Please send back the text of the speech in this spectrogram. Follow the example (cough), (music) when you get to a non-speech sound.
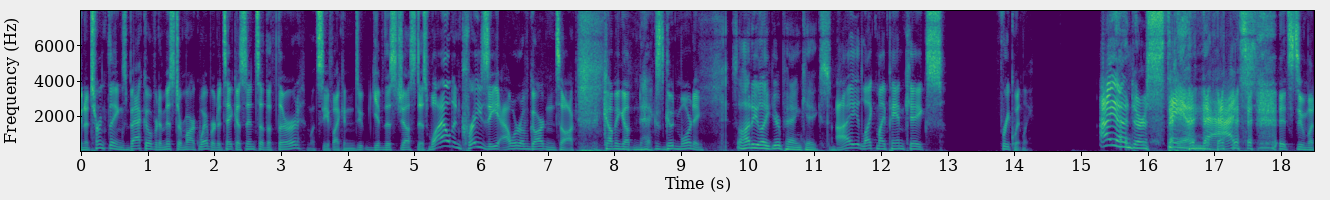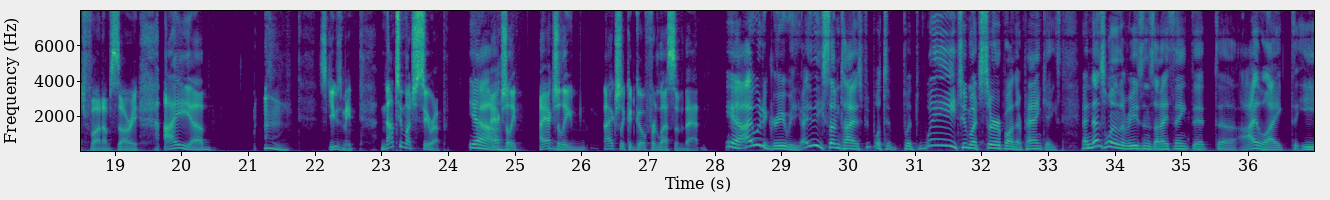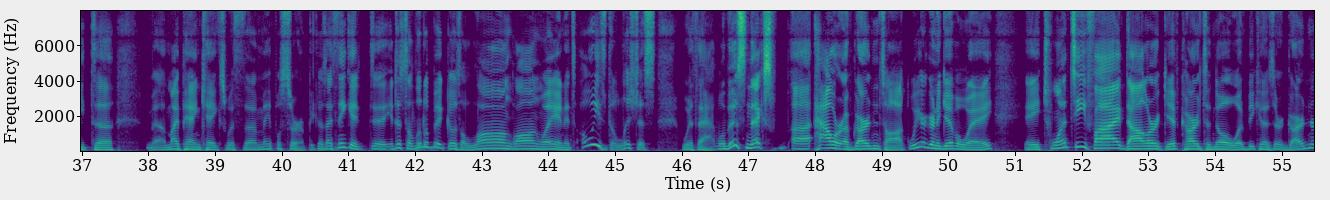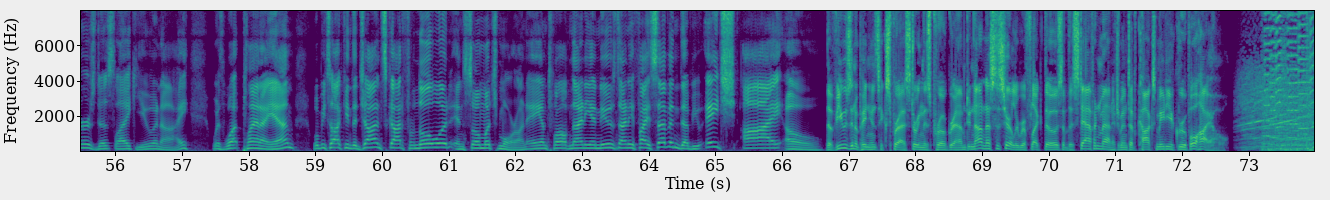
going to turn things back over to Mr. Mark Weber to take us into the third. Let's see if I can do, give this justice. Wild and crazy hour of garden talk coming up next. Good morning. So, how do you like your pancakes? I like my pancakes frequently. I understand (laughs) that. it's too much fun. I'm sorry. I, uh, (clears throat) excuse me, not too much syrup. Yeah. I actually, I actually, I actually could go for less of that. Yeah, I would agree with you. I think sometimes people to put way too much syrup on their pancakes, and that's one of the reasons that I think that uh, I like to eat uh, uh, my pancakes with uh, maple syrup because I think it uh, it just a little bit goes a long, long way, and it's always delicious with that. Well, this next uh, hour of Garden Talk, we are going to give away a $25 gift card to Knollwood because they're gardeners just like you and I with What Plant I Am. We'll be talking to John Scott from Knollwood and so much more on AM 1290 and News 957 WHIO. The views and opinions expressed during this program do not necessarily reflect those of the staff and management of Cox Media Group Ohio.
